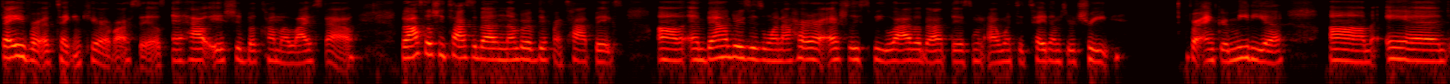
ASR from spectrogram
favor of taking care of ourselves and how it should become a lifestyle. But also, she talks about a number of different topics. Um, and boundaries is one I heard her actually speak live about this when I went to Tatum's retreat for Anchor Media. Um, and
